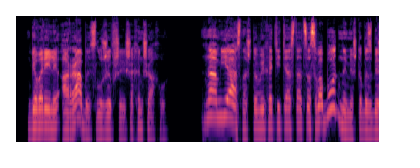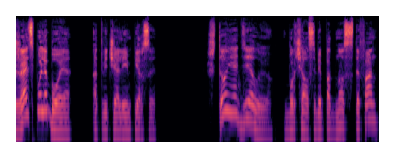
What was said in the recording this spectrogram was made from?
— говорили арабы, служившие Шахиншаху. «Нам ясно, что вы хотите остаться свободными, чтобы сбежать с поля боя», — отвечали им персы. «Что я делаю?» — бурчал себе под нос Стефан,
